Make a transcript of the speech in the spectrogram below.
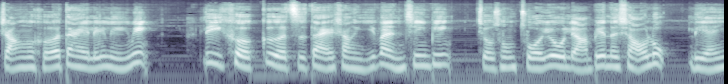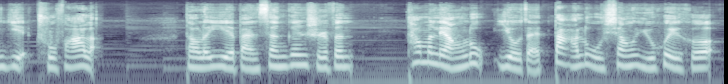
张合带领领命。立刻各自带上一万精兵，就从左右两边的小路连夜出发了。到了夜半三更时分，他们两路又在大路相遇汇合，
